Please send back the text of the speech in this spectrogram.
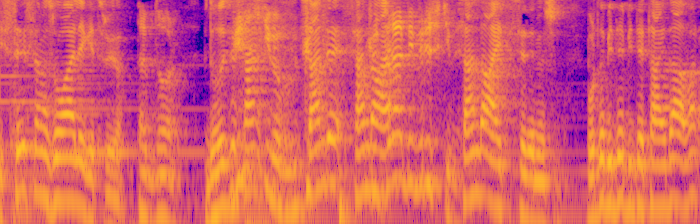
ister istemez o hale getiriyor. Tabii doğru. Dolayısıyla Virüs sen, gibi bu. Sen de sen de Kültürel bir virüs gibi. sen de ait hissedemiyorsun. Burada bir de bir detay daha var.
